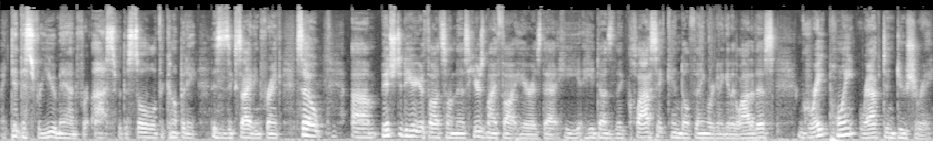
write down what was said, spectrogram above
I did this for you, man, for us, for the soul of the company. This is exciting, Frank. So, um, interested to hear your thoughts on this. Here's my thought here is that he he does the classic Kendall thing. We're going to get a lot of this. Great point wrapped in douchery.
